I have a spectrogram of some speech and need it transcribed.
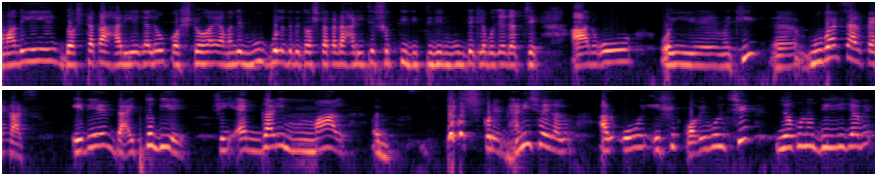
আমাদের দশ টাকা হারিয়ে গেলেও কষ্ট হয়, আমাদের মুখ বলে দেবে দশ টাকাটা হারিয়েছে, সত্যি দীপ্তিদির মুখ দেখলে বোঝা যাচ্ছে। আর ও ওই কি মুভার্স আর প্যাকার্স এদের দায়িত্ব দিয়ে সেই এক গাড়ি মাল ওই করে ভ্যানিশ হয়ে গেল। আর ও এসে কবে বলছে যখন ও দিল্লি যাবে?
